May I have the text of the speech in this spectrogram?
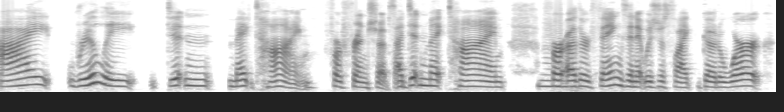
I really didn't make time for friendships. I didn't make time mm. for other things. And it was just like go to work,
